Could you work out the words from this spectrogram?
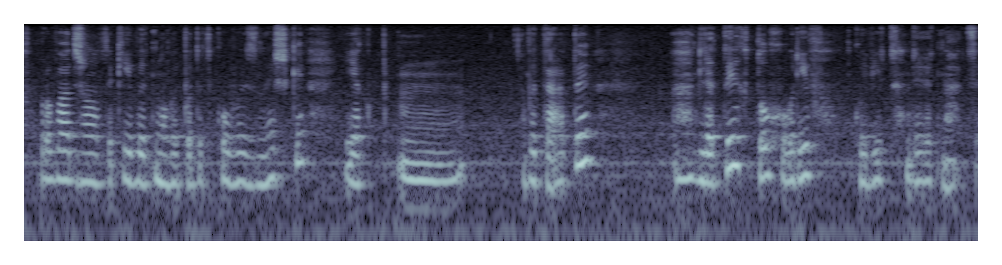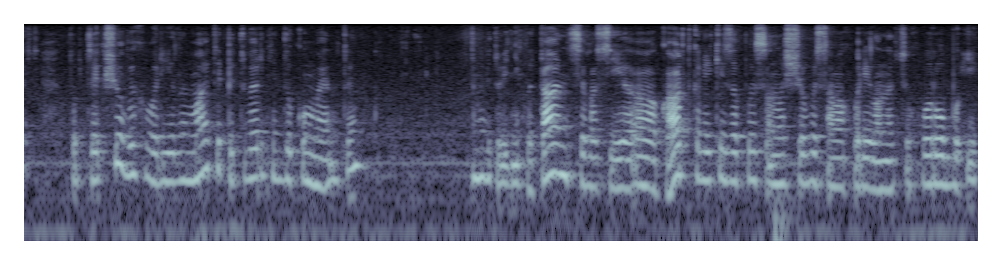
впроваджено такий вид нової податкової знижки, як витрати е, для тих, хто хворів COVID-19. Тобто, якщо ви хворіли, маєте підтвердні документи, відповідні квитанції, у вас є е, картка, в якій записано, що ви саме хворіли на цю хворобу і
